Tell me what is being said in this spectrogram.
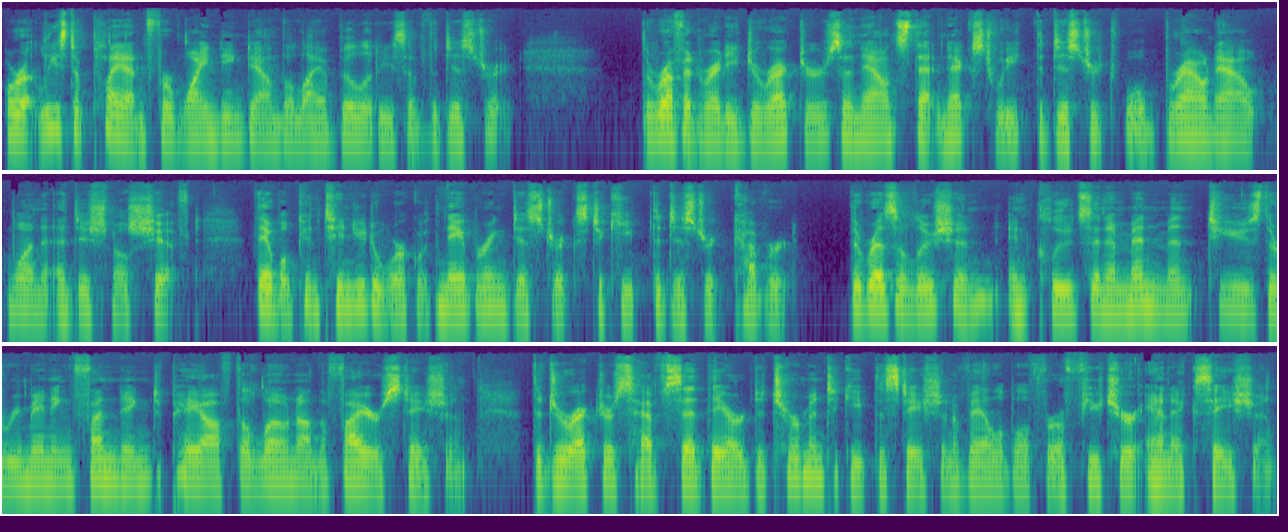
or at least a plan for winding down the liabilities of the district. The Rough and Ready directors announced that next week the district will brown out one additional shift. They will continue to work with neighboring districts to keep the district covered. The resolution includes an amendment to use the remaining funding to pay off the loan on the fire station. The directors have said they are determined to keep the station available for a future annexation.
